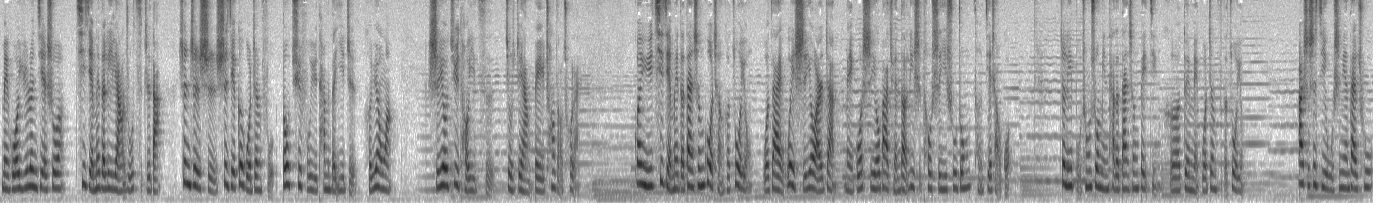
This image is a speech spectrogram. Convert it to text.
美国舆论界说，七姐妹的力量如此之大，甚至使世界各国政府都屈服于他们的意志和愿望。石油巨头一词就是这样被创造出来。关于七姐妹的诞生过程和作用，我在《为石油而战：美国石油霸权的历史透视》一书中曾介绍过。这里补充说明它的诞生背景和对美国政府的作用。二十世纪五十年代初，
